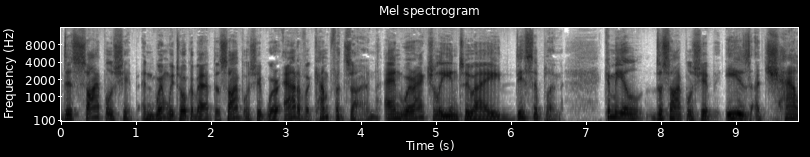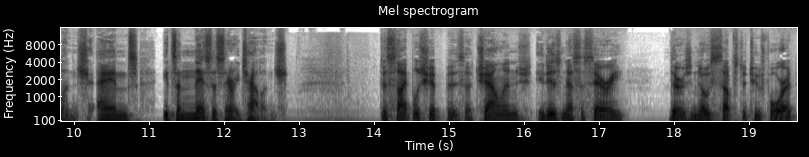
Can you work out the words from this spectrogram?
discipleship. And when we talk about discipleship, we're out of a comfort zone and we're actually into a discipline. Kameel, discipleship is a challenge and it's a necessary challenge. Discipleship is a challenge, it is necessary. There is no substitute for it,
